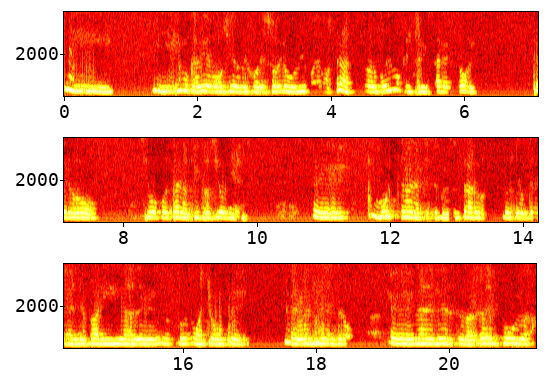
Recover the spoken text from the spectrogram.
y y dijimos que habíamos sido mejores. Hoy lo volvimos a demostrar, no lo pudimos cristalizar hoy. Pero si vos contás las situaciones eh, muy claras que se presentaron de ustedes, de Faría, de Guachope, la de Aliendro, eh, la de Lerto, la, del Pulga,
